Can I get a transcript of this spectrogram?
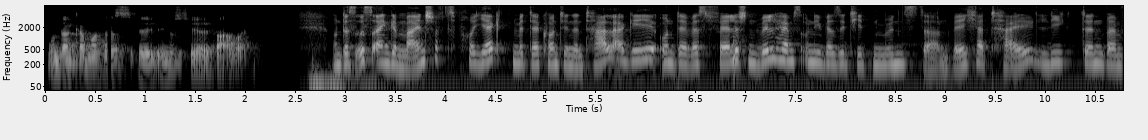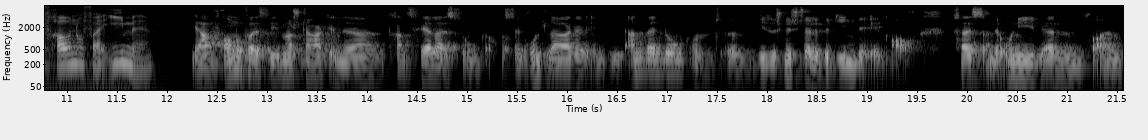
Und dann kann man das äh, industriell verarbeiten. Und das ist ein Gemeinschaftsprojekt mit der Continental AG und der Westfälischen Wilhelms-Universität Münster. Und welcher Teil liegt denn beim Fraunhofer IME? Ja, Fraunhofer ist wie immer stark in der Transferleistung aus der Grundlage in die Anwendung und äh, diese Schnittstelle bedienen wir eben auch. Das heißt, an der Uni werden vor allem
